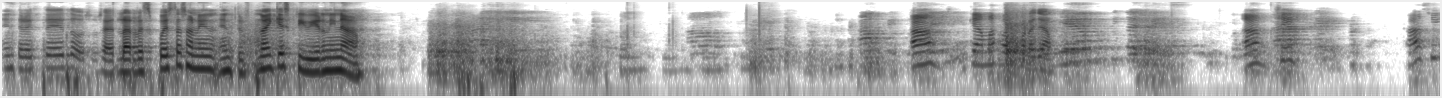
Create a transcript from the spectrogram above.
Entre ustedes dos, o sea, las respuestas son entre, no hay que escribir ni nada. Ah, queda más fácil por allá. Ah, sí. Ah, sí.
